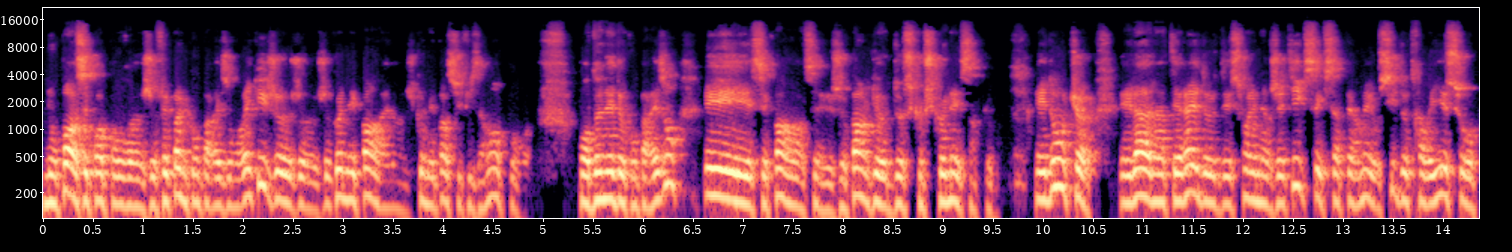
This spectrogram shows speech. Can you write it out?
Non pas, c'est pas pour, je fais pas une comparaison avec qui, je, je, je connais pas, hein, je connais pas suffisamment pour pour donner de comparaison. Et c'est pas, je parle de, de, ce que je connais simplement. Et donc, et là, l'intérêt de, des soins énergétiques, c'est que ça permet aussi de travailler sur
